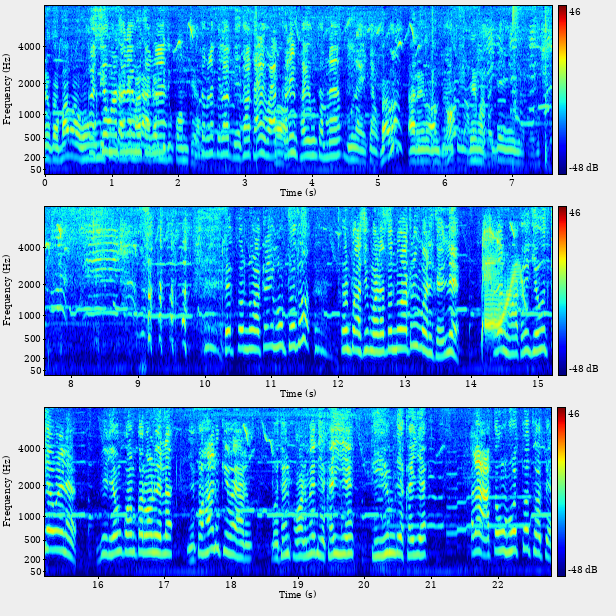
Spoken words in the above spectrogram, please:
તૈયારીઓ કરો. બાબા હું નીકળું કે મારે આગળ બીજું કામ છે. તમને પેલા ભેગા થાય વાત કરીને ફરી હું તમને બોલાવી જાઉં. બરાબર અરે આવજો જય માતાજી જય માતાજી. એક તો નોકરી મૂકતો તો અને પાછી મને તો નોકરી મળી ગઈ લે. અરે નોકરી જેવું જ કહેવાય ને. વીડિયો કામ કરવાનું એટલે એ તો સારું કહેવાય સારું બધાને ફોનમાં દેખાઈએ ટીવીમાં દેખાઈએ. અરે આ તો હું હોતો જ તે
